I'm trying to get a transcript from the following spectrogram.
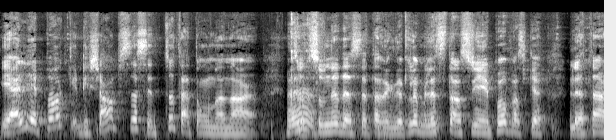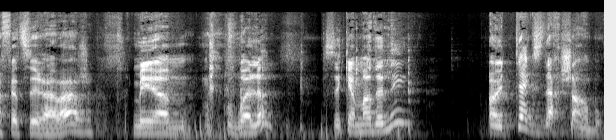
Et à l'époque, Richard, puis ça c'est tout à ton honneur. Tu vas te souvenir de cette anecdote-là, mais là tu t'en souviens pas parce que le temps a fait ses ravages. Mais euh, voilà, c'est qu'à un moment donné, un texte d'Archambault.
